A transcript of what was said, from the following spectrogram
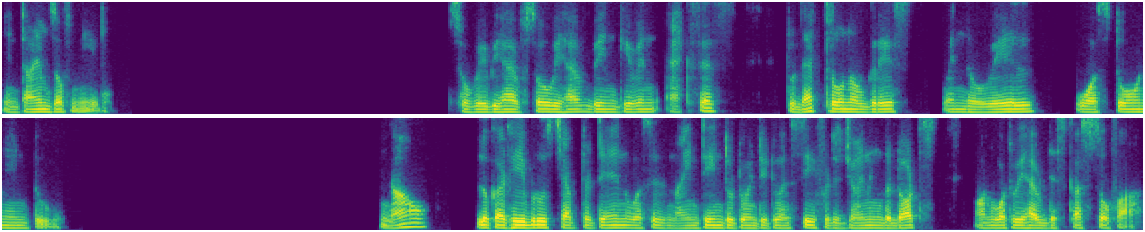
in times of need. So we have so we have been given access to that throne of grace when the veil was torn in two. Now look at Hebrews chapter 10 verses 19 to 22 and see if it is joining the dots on what we have discussed so far.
